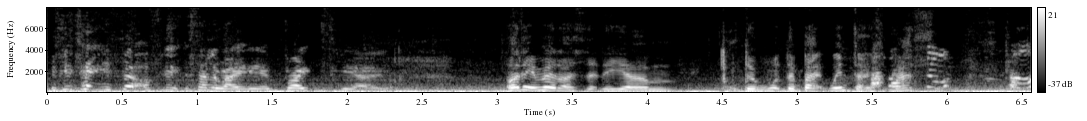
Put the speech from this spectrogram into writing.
If you take your foot off the accelerator, it breaks for you. I didn't realise that the um the the back window's massive. Stop,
